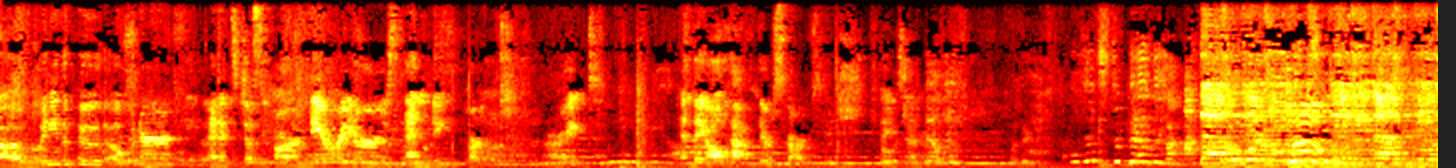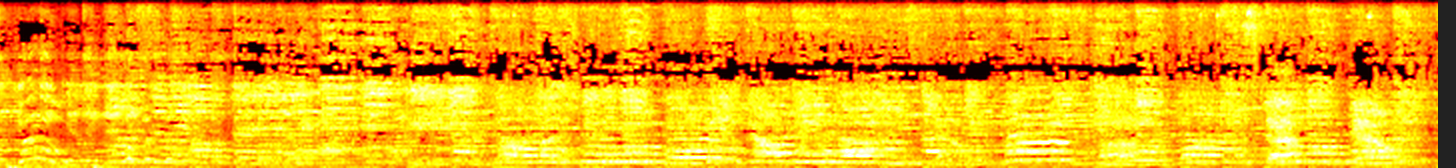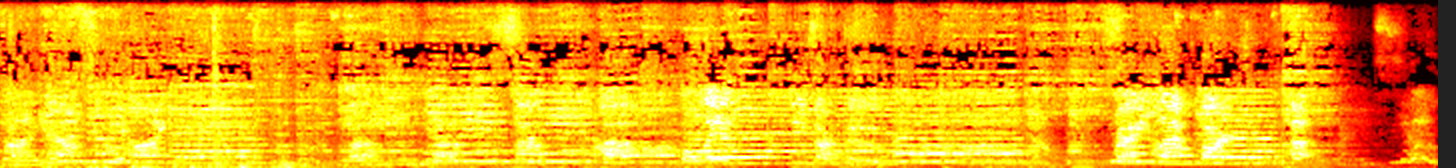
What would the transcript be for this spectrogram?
uh, Winnie the Pooh, the opener, and it's just our narrator's ending part. All right? And they all have their scarves, which they've. Oh, that's the belly.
